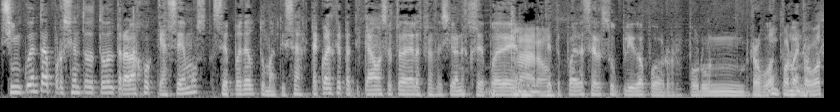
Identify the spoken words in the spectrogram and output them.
50% de todo el trabajo que hacemos se puede automatizar. ¿Te acuerdas que platicábamos otra de las profesiones que se pueden, Claro. que te puede ser suplido por, por un robot? Por un robot.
